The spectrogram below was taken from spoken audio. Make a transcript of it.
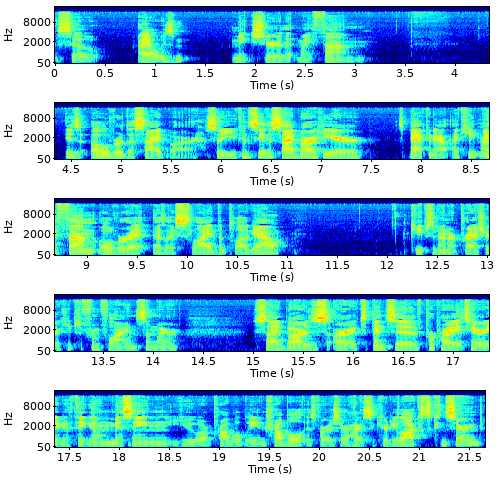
So I always make sure that my thumb is over the sidebar. So you can see the sidebar here. It's backing out. I keep my thumb over it as I slide the plug out. Keeps it under pressure, keeps it from flying somewhere. Sidebars are expensive, proprietary, and if they go missing, you are probably in trouble as far as your high security lock is concerned.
